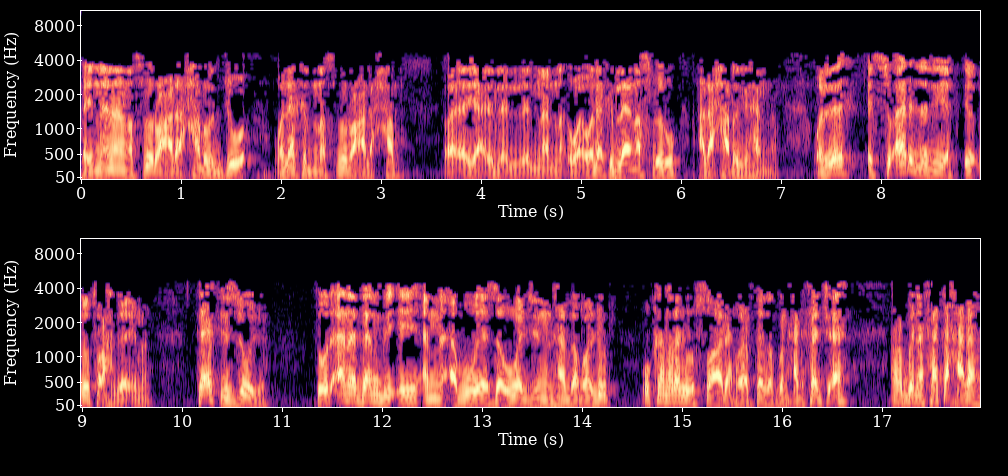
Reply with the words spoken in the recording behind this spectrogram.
فإننا نصبر على حر الجوع ولكن نصبر على حر ولكن لا نصبر على حر جهنم. ولذلك السؤال الذي يطرح دائما تأتي الزوجة تقول أنا ذنبي إيه أن أبويا زوجني من هذا الرجل وكان رجل صالح ويرتزق من حد فجأة ربنا فتح له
